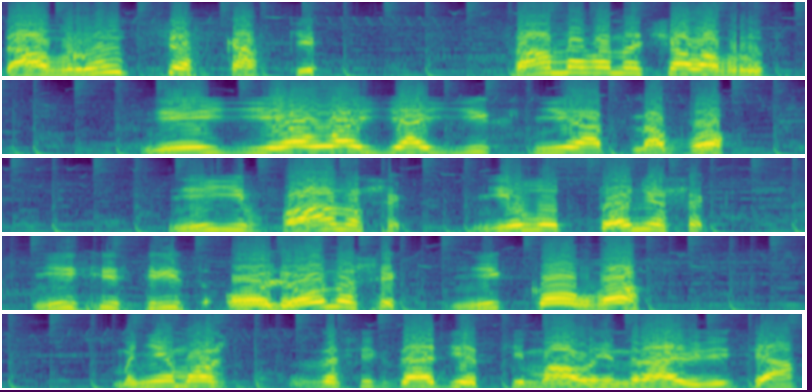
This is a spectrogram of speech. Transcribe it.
Да врут все сказки. С самого начала врут. Не ела я их ни одного. Ни Иванушек, ни Лутонюшек, ни сестриц Оленушек, никого. Мне, может, завсегда детки малые нравились, а?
